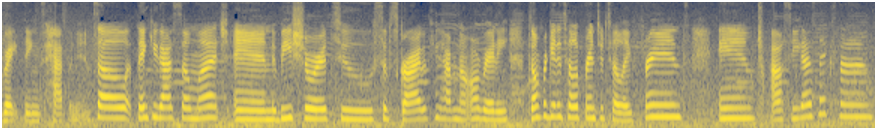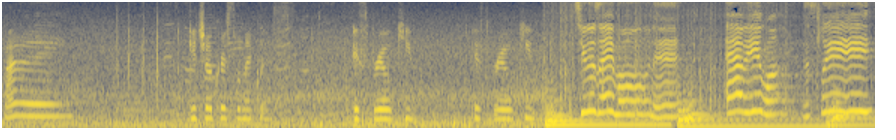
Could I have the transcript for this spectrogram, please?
great things happening. So thank you guys so much and be sure to subscribe if you haven't already. Don't forget to tell a friend to tell a friend and I'll see you guys next time. Bye. Get your crystal necklace. It's real cute. It's real cute. Tuesday morning, everyone's asleep.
